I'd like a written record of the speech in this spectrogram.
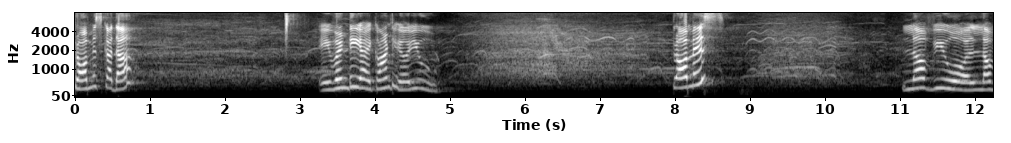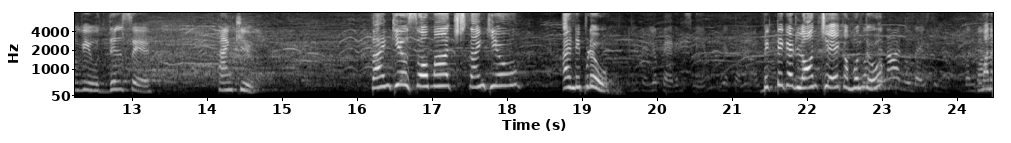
Promise kada? Avandi, I can't hear you. Promise? Love you all, love you, dil se. Thank you. Thank you so much. Thank you. And ఇప్పుడు బిగ్ టికెట్ లాంచ్ చేయక ముందు మన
